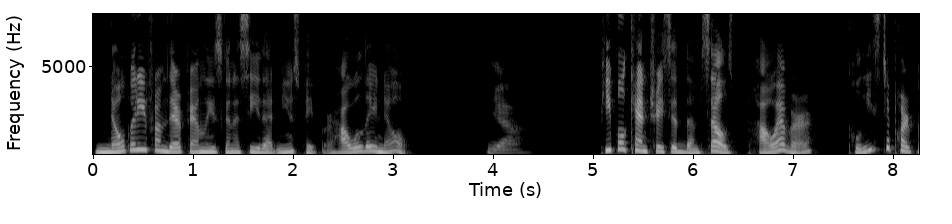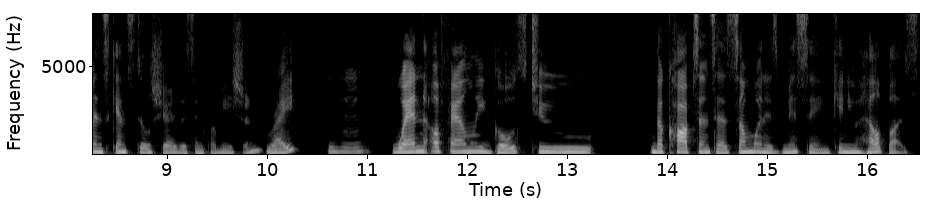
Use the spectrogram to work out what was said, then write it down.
nobody from their family is going to see that newspaper. How will they know? Yeah. People can't trace it themselves. However, police departments can still share this information, right? Mm-hmm. When a family goes to the cops and says someone is missing can you help us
